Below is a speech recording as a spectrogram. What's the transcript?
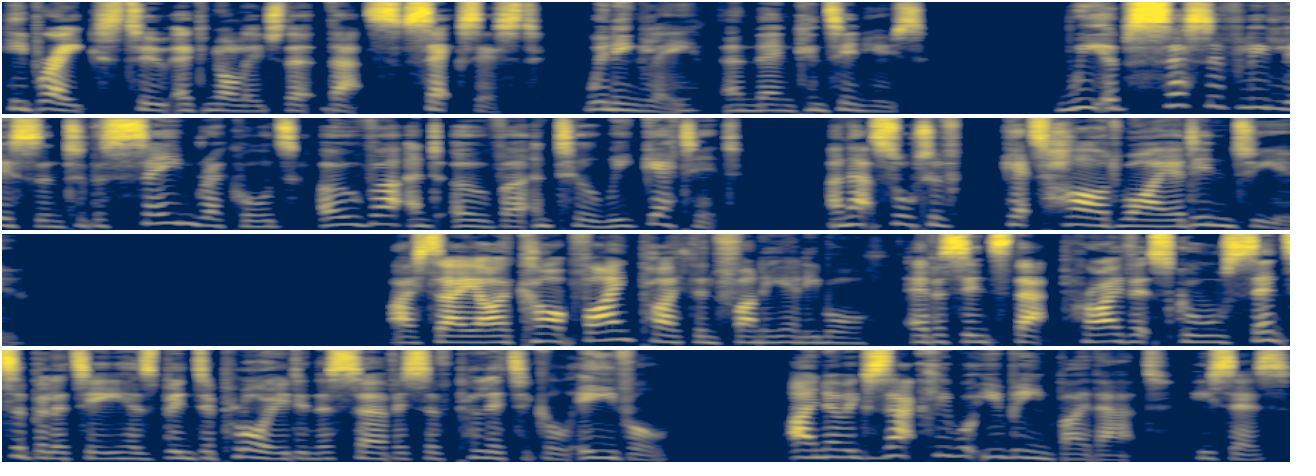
He breaks to acknowledge that that's sexist, winningly, and then continues. We obsessively listen to the same records over and over until we get it, and that sort of gets hardwired into you. I say I can't find Python funny anymore, ever since that private school sensibility has been deployed in the service of political evil. I know exactly what you mean by that, he says,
